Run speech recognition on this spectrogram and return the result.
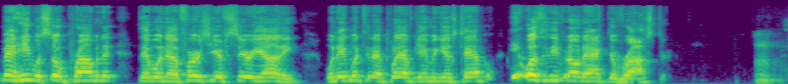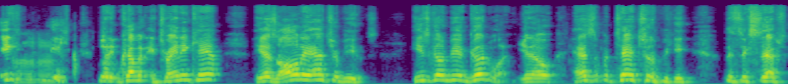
Man, he was so prominent that when uh, first year of Sirianni, when they went to that playoff game against Tampa, he wasn't even on the active roster. Mm, He- mm, mm. he- but he coming in training camp, he has all the attributes. He's going to be a good one. You know, has the potential to be this exception.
